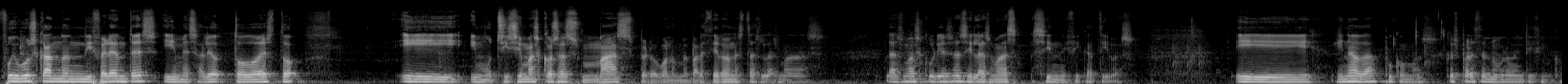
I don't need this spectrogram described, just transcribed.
fui buscando en diferentes y me salió todo esto y, y muchísimas cosas más, pero bueno, me parecieron estas las más las más curiosas y las más significativas. Y, y nada, poco más. ¿Qué os parece el número 25?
